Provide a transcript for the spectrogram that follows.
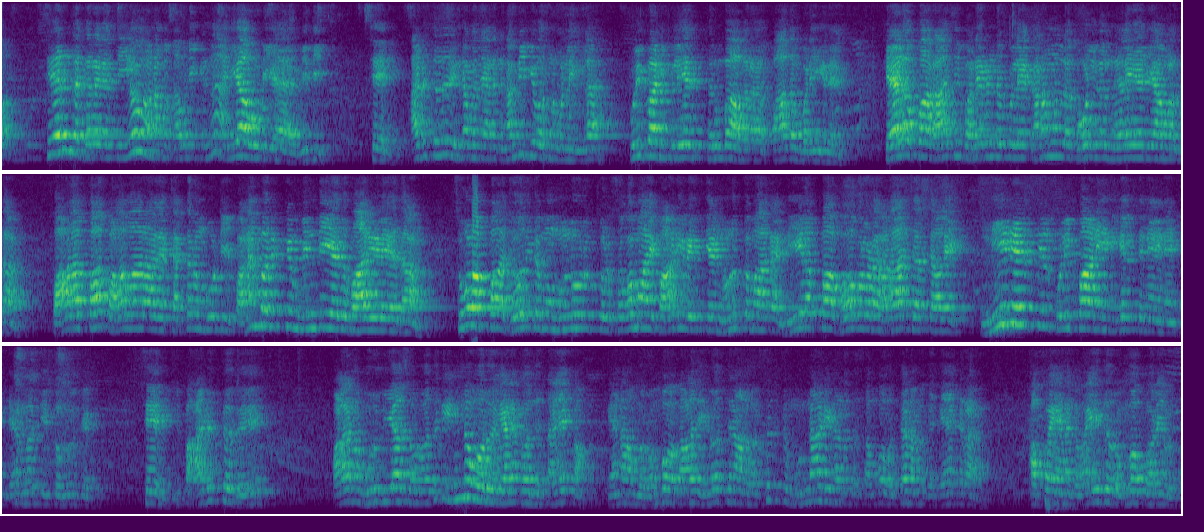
சேர்ந்த கிரகத்தையும் நம்ம கவனிக்கணும். ஐயாவுடைய விதி. சரி அடுத்தது இன்னும் கொஞ்சம் எனக்கு நம்பிக்கை வரணும் இல்லைங்களா? புலிப்பாணிக்குள்ளேயே திரும்ப அவரை பாதம் படுகிறேன் கேளப்பா ராசி பன்னிரெண்டுக்குள்ளே கனமுள்ள கோள்கள் நிலையறியாமல் தான் பாலப்பா பலவாறாக சக்கரம் பூட்டி பணம் பறிக்கும் விந்தியது வாரிலேதான். சூழப்பா ஜோதிடமும் முன்னூறுக்குள் சுகமாய் பாடி வைத்தேன். நுணுக்கமாக நீலப்பா போகலோட கலாச்சாரத்தாலே நீரிடத்தில் குளிப்பானை நிகழ்த்தினேனே. இருநூத்தி தொண்ணூத்தி எட்டு சரி இப்ப அடுத்தது பலனை உறுதியா சொல்வதுக்கு இன்னும் ஒரு எனக்கு வந்து தயக்கம். ஏன்னா அவங்க ரொம்ப காலம் இருபத்தி நாலு வருஷத்துக்கு முன்னாடி நடந்த சம்பவத்தை நமக்கு கேட்குறாங்க அப்ப எனக்கு வயது ரொம்ப குறைவு.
